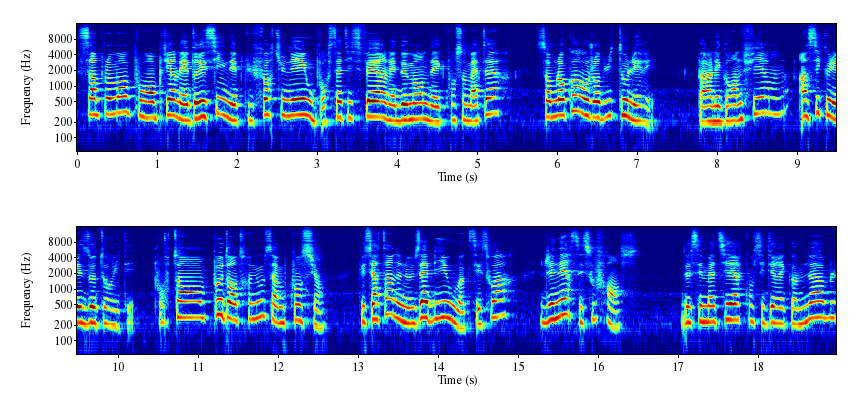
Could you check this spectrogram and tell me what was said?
simplement pour remplir les dressings des plus fortunés ou pour satisfaire les demandes des consommateurs, semble encore aujourd'hui toléré par les grandes firmes ainsi que les autorités. Pourtant, peu d'entre nous sommes conscients que certains de nos habits ou accessoires génèrent ces souffrances. De ces matières considérées comme nobles,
